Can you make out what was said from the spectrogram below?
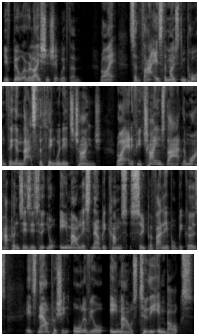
You've built a relationship with them, right? So that is the most important thing. And that's the thing we need to change. Right. And if you change that, then what happens is, is that your email list now becomes super valuable because it's now pushing all of your emails to the inbox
